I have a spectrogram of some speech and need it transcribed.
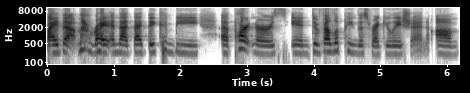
by them right and that that they can be uh, partners in developing this regulation um,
